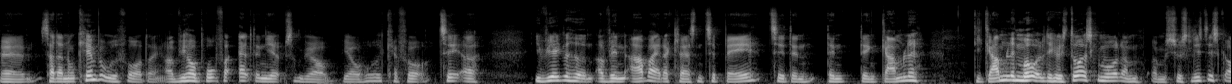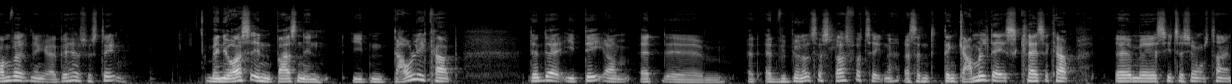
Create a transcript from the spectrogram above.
Øh, så der er nogle kæmpe udfordringer, og vi har brug for al den hjælp, som vi, vi overhovedet kan få til at i virkeligheden at vende arbejderklassen tilbage til den, den, den gamle, de gamle mål, det historiske mål om, om socialistisk omvæltning af det her system, men jo også en, bare sådan en, i den daglige kamp, den der idé om, at, øh, at, at vi bliver nødt til at slås for tingene. Altså den, den gammeldags klassekamp øh, med citationstegn.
